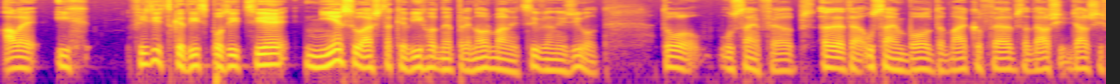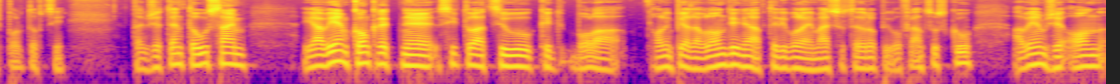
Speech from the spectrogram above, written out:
ale ich fyzické dispozície nie sú až také výhodné pre normálny civilný život. To Usain Phelps, eh, teda Usain Bolt, Michael Phelps a ďalší, ďalší športovci. Takže tento Usain, ja viem konkrétne situáciu, keď bola Olympiáda v Londýne a vtedy bola aj majstrovstvá Európy vo Francúzsku a viem, že on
